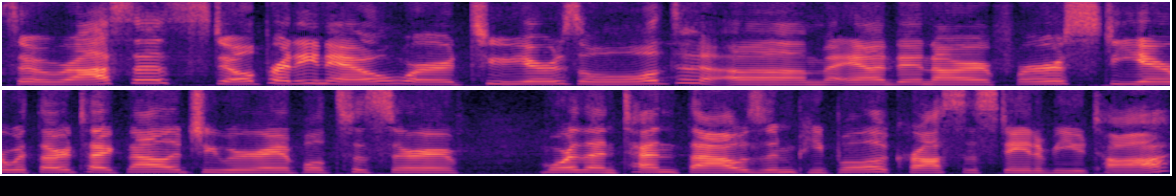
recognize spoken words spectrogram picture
So Rasa's still pretty new. We're two years old, um, and in our first year with our technology, we were able to serve more than ten thousand people across the state of Utah.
